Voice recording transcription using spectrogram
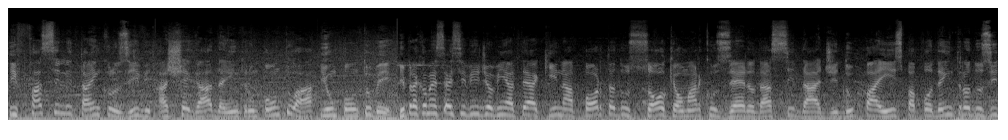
e facilitar, inclusive, a chegada entre um ponto A e um ponto B. E para começar esse vídeo, eu vim até aqui na Porta do Sol, que é o marco zero da cidade, do país, para poder introduzir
